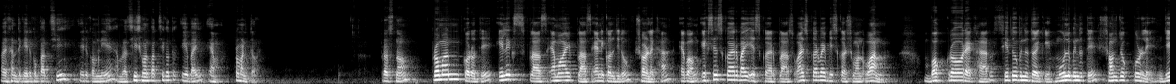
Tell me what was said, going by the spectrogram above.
আর এখান থেকে এরকম পাচ্ছি, এরকম নিয়ে আমরা সি সমান পাচ্ছি কত? এ বাই এম প্রমাণিত। প্রশ্ন প্রমাণ করো যে l x plus m y plus n equal zero সরলেখা এবং x square by a square plus y square by b square সমান ওয়ান বক্ররেখার ছেদবিন্দুদ্বয়কে মূল বিন্দুতে সংযোগ করলে যে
